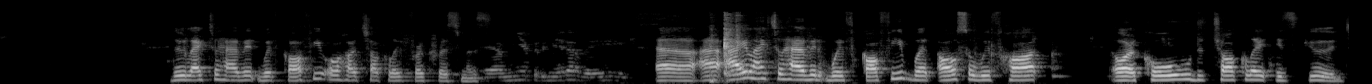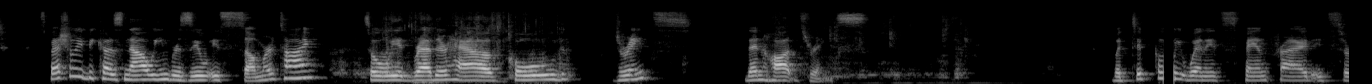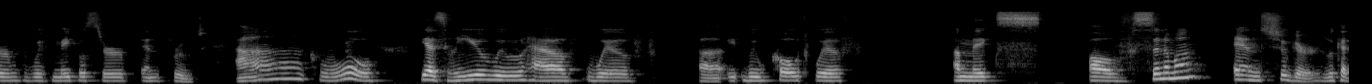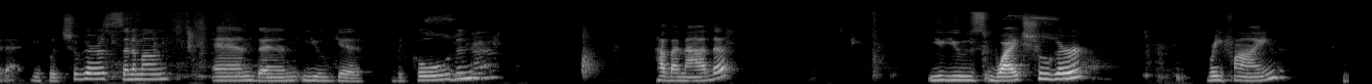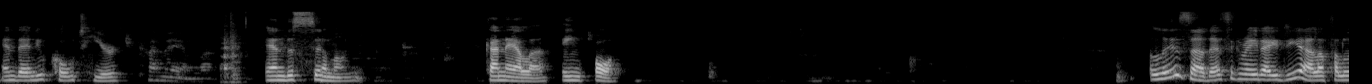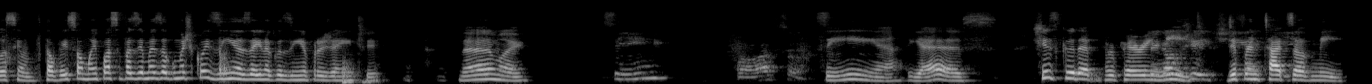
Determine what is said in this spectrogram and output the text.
Do you like to have it with coffee or hot chocolate for Christmas? É a minha primeira vez. Uh, I, I like to have it with coffee, but also with hot or cold chocolate is good, especially because now in Brazil it's summertime, so we'd rather have cold drinks than hot drinks. But typically, when it's pan fried, it's served with maple syrup and fruit. Ah, cool. Yes, here we will have with uh, it will coat with a mix of cinnamon and sugar. Look at that. You put sugar, cinnamon, and then you get the golden Sugar, rabanada. You use white sugar, refined, and then you coat here canela. and the cinnamon, canela em pó. Lisa, that's a great idea. Ela falou assim, talvez sua mãe possa fazer mais algumas coisinhas aí na cozinha pra gente. Né, mãe? Sim, posso. Sim, yes. She's good at preparing Pegar meat, jeitinho different types of meat.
